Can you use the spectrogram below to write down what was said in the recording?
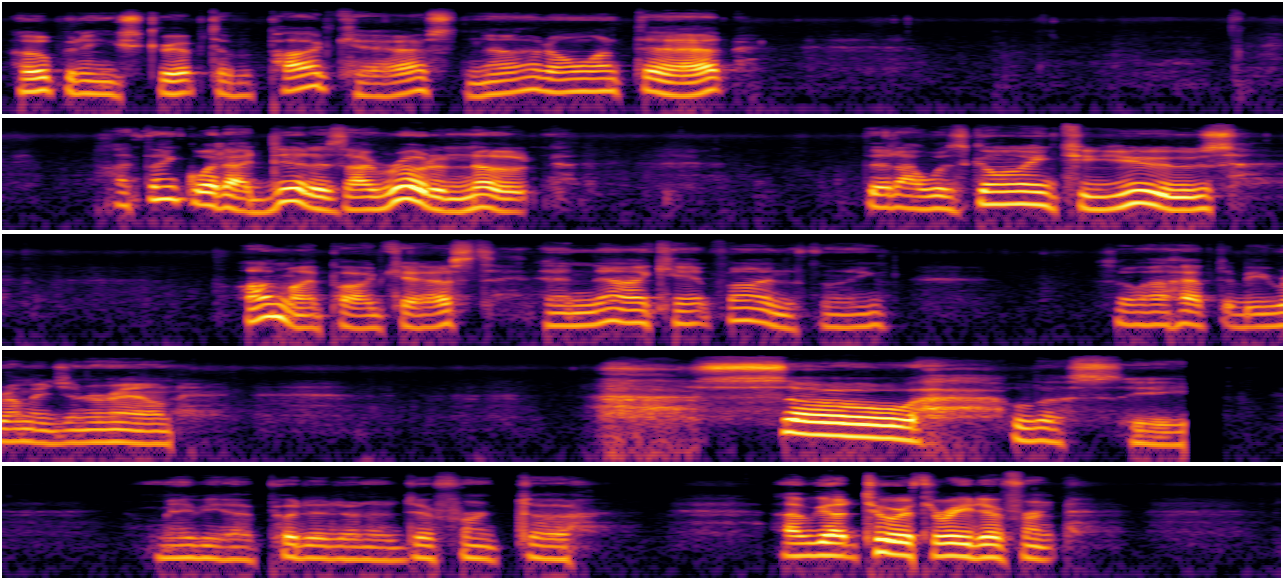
Opening script of a podcast. No, I don't want that. I think what I did is I wrote a note that I was going to use on my podcast, and now I can't find the thing. So I'll have to be rummaging around. So let's see. Maybe I put it in a different. Uh, I've got two or three different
